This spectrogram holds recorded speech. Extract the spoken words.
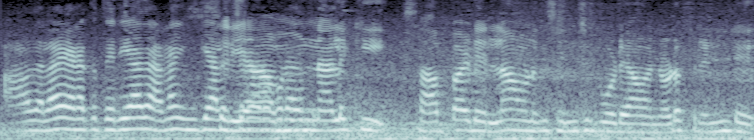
அதெல்லாம் எனக்கு தெரியாது. ஆனால் இங்கே சரியா? மூணு நாளைக்கு சாப்பாடு எல்லாம் அவனுக்கு செஞ்சு போடு. அவனோட ஃப்ரெண்டு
